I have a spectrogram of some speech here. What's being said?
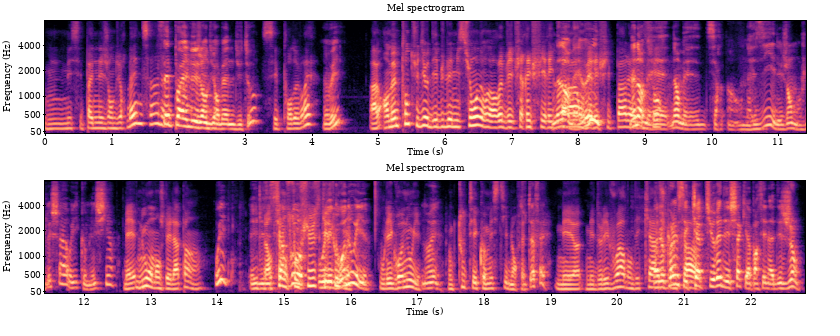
Mais c'est pas une légende urbaine, ça C'est pas une légende urbaine du tout. C'est pour de vrai? Oui. Ah, En même temps, tu dis au début de l'émission, on ne vérifie Non, pas, mais on oui. vérifie pas la Non, mais, non, mais en Asie, les gens mangent les chats, oui, comme les chiens. Mais nous, on mange les lapins, hein, Oui. Et les Alors, escargots, ou les tout, grenouilles. ou les grenouilles. Oui, Donc tout est comestible en fait. tout à fait. Mais, euh, mais de les voir dans des cages. le problème, c'est capturer des chats qui appartiennent à des gens.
